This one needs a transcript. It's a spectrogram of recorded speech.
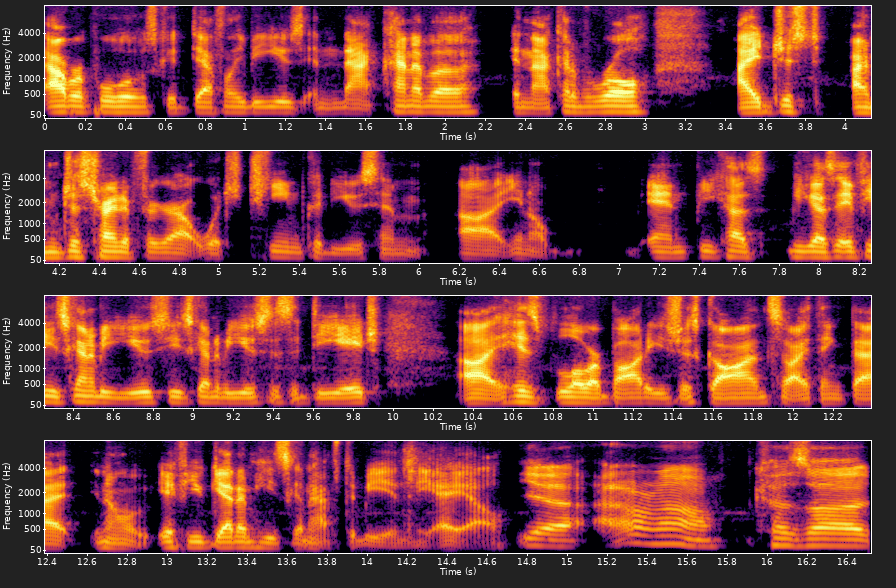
Albert Pujols could definitely be used in that kind of a in that kind of a role. I just I'm just trying to figure out which team could use him. Uh, you know, and because because if he's going to be used, he's going to be used as a DH. Uh, his lower body is just gone, so I think that you know if you get him, he's going to have to be in the AL. Yeah, I don't know because uh,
